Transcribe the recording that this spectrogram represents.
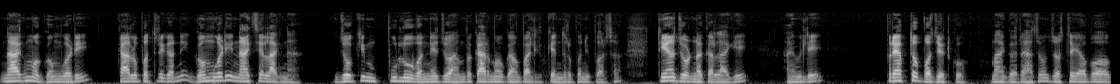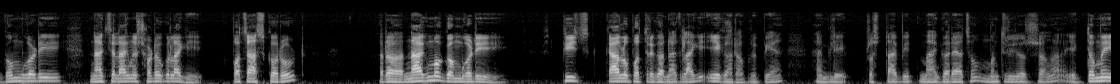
नागमा गमगढी कालोपत्री गर्ने गमगढी नाक्चे लाग्ना जो कि पुलु भन्ने जो हाम्रो कार्म गाउँपालिका केन्द्र पनि पर्छ त्यहाँ जोड्नका लागि हामीले पर्याप्त बजेटको माग गरिरहेका छौँ जस्तै अब गमगढी नाक्चे लाग्ने सडकको लागि पचास करोड र नागम गमगढी पिच कालोपत्र गर्नका लागि एक अरब रुपियाँ हामीले प्रस्तावित माग गरेका छौँ। मन्त्रीहरूसँग एकदमै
